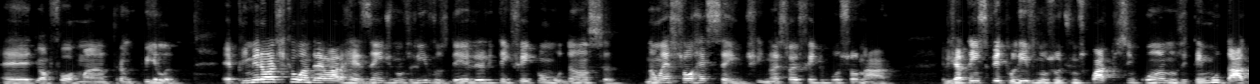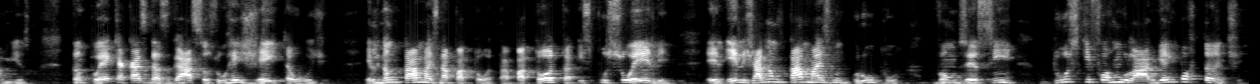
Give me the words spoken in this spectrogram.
é, de uma forma tranquila. É, primeiro, eu acho que o André Lara Rezende, nos livros dele, ele tem feito uma mudança, não é só recente, não é só efeito Bolsonaro. Ele já tem escrito livros nos últimos quatro, cinco anos e tem mudado mesmo. Tanto é que a Casa das Garças o rejeita hoje. Ele não está mais na patota. A patota expulsou ele. Ele, ele já não está mais no grupo, vamos dizer assim, dos que formularam. E é importante.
